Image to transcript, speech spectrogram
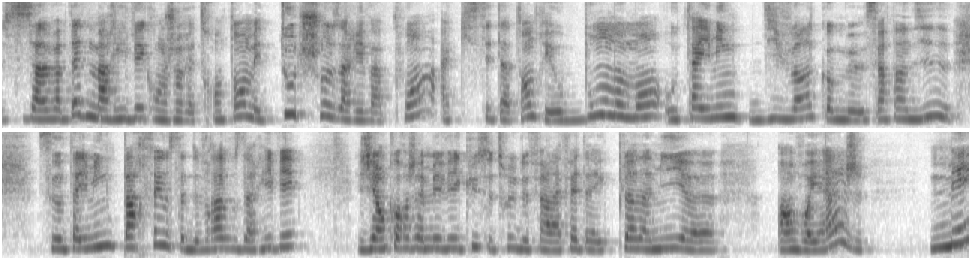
ça va peut-être m'arriver quand j'aurai 30 ans, mais toute chose arrive à point, à qui c'est attendre, et au bon moment, au timing divin, comme euh, certains disent, c'est au timing parfait où ça devra vous arriver. J'ai encore jamais vécu ce truc de faire la fête avec plein d'amis en voyage, mais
